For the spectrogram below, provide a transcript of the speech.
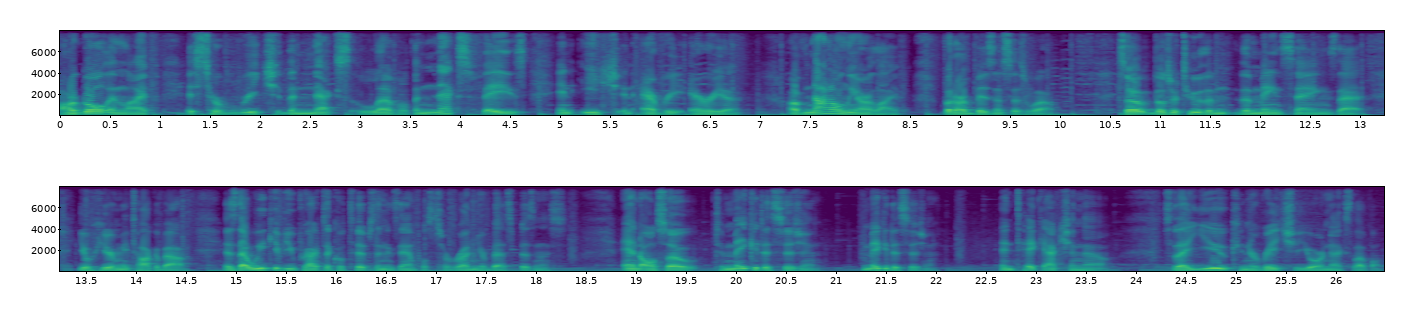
Our goal in life is to reach the next level, the next phase in each and every area of not only our life, but our business as well. So those are two of the, the main sayings that you'll hear me talk about is that we give you practical tips and examples to run your best business and also to make a decision, make a decision and take action now so that you can reach your next level.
